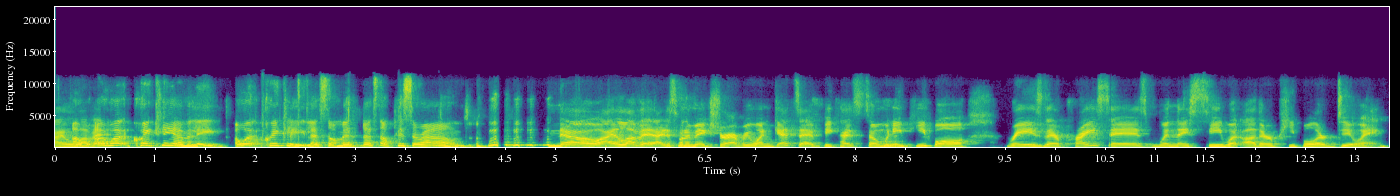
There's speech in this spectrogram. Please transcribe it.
I love I, it. I work quickly, Emily. I work quickly. Let's not let's not piss around. no, I love it. I just want to make sure everyone gets it because so many people raise their prices when they see what other people are doing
